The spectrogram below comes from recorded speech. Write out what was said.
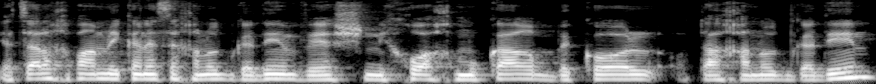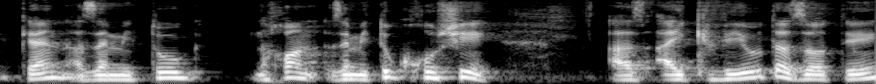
יצא לך פעם להיכנס לחנות בגדים ויש ניחוח מוכר בכל אותה חנות בגדים, כן? אז זה מיתוג, נכון, זה מיתוג חושי. אז העקביות הזאתי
